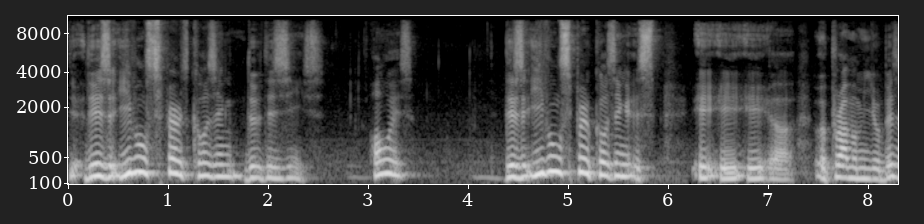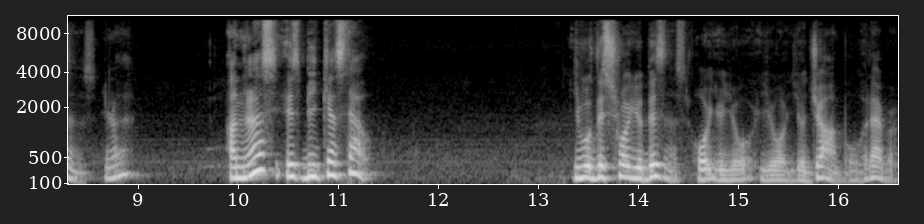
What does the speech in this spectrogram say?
There's an evil spirit causing the disease. Always. There's an evil spirit causing a, a, a, uh, a problem in your business. You know that? Unless it's being cast out, you will destroy your business or your, your, your, your job or whatever.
